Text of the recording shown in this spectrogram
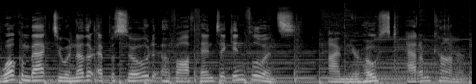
Welcome back to another episode of Authentic Influence. I'm your host, Adam Conner.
